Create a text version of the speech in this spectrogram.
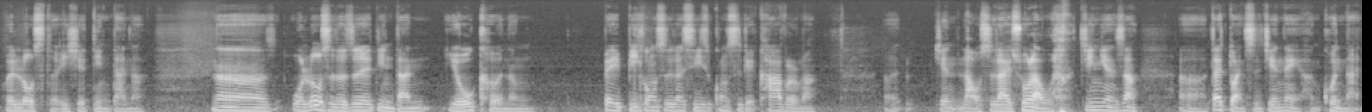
会 lost 一些订单啊。那我 lost 的这些订单有可能被 B 公司跟 C 公司给 cover 吗？呃，简老实来说了，我经验上。呃，在短时间内很困难，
